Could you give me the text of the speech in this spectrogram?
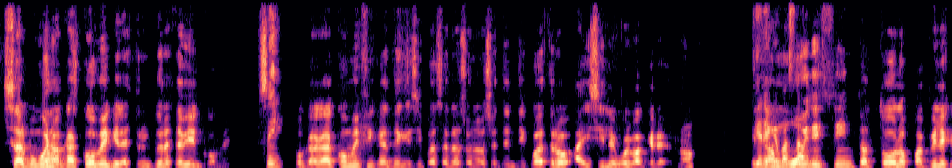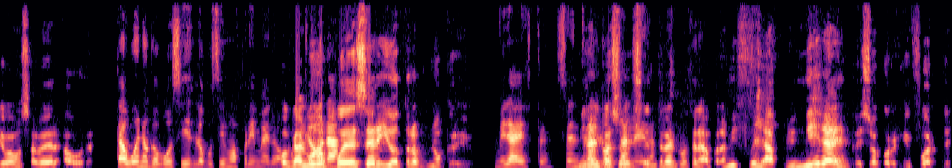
Salvo, bueno, Todos. acá come, que la estructura está bien, come. Sí, Porque acá come, fíjate que si pasa la zona 274, ahí sí le vuelvo a querer, ¿no? Tiene Está muy distinto a todos los papeles que vamos a ver ahora. Está bueno que pusi- lo pusimos primero. Porque algunos ahora- puede ser y otros no creo. Mira este, Mirá Central el caso de Costanera. Central Costanera. Para mí fue la primera, empezó a corregir fuerte.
